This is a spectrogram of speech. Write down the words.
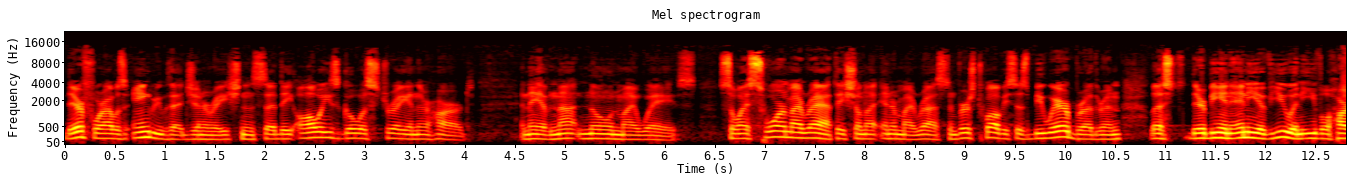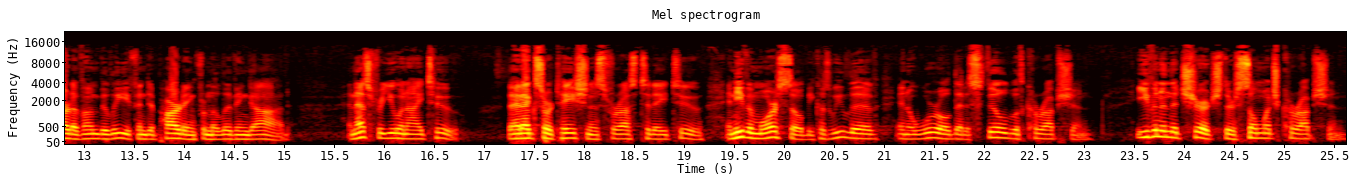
Therefore I was angry with that generation and said, They always go astray in their heart, and they have not known my ways. So I swore in my wrath, they shall not enter my rest. In verse 12, he says, Beware, brethren, lest there be in any of you an evil heart of unbelief in departing from the living God. And that's for you and I too. That exhortation is for us today, too. And even more so because we live in a world that is filled with corruption. Even in the church, there's so much corruption.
